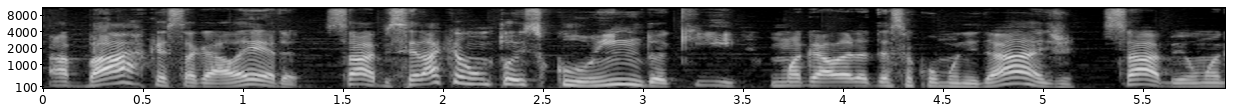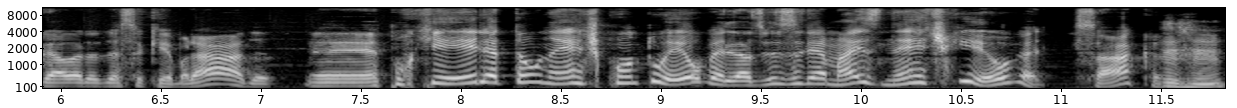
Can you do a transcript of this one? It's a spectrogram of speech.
abarca essa galera? Sabe? Será que eu não tô excluindo aqui uma galera dessa comunidade? Sabe? Uma galera dessa quebrada? É, porque ele é tão nerd quanto eu, velho. Às vezes ele é mais nerd que eu, velho. Saca? Uhum.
